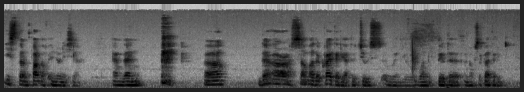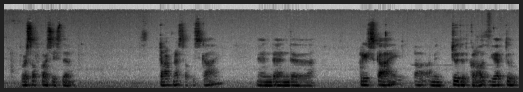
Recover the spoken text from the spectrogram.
eastern part of Indonesia. And then uh, there are some other criteria to choose when you want to build a, an observatory. First, of course, is the darkness of the sky, and then the clear sky. Uh, I mean, due to the cloud, you have to,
